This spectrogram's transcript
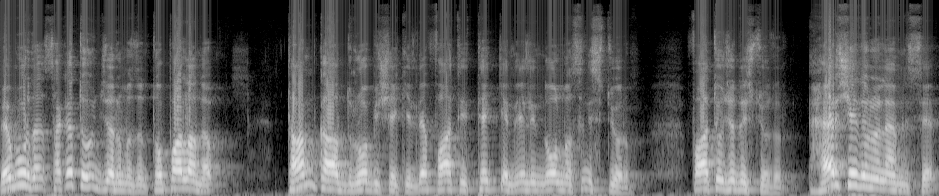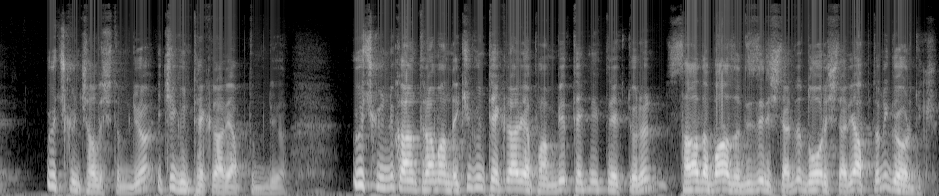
Ve burada sakat oyuncularımızın toparlanıp tam kadro bir şekilde Fatih Tekke'nin elinde olmasını istiyorum. Fatih Hoca da istiyordur. Her şeyden önemlisi 3 gün çalıştım diyor. 2 gün tekrar yaptım diyor. 3 günlük antrenmanda 2 gün tekrar yapan bir teknik direktörün sahada bazı dizilişlerde doğru işler yaptığını gördük.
